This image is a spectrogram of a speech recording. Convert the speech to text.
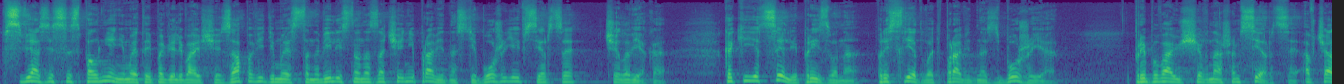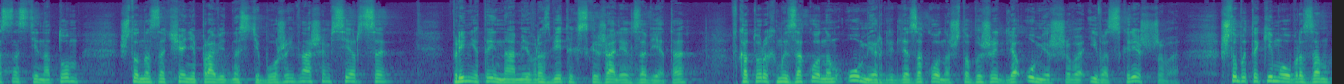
В связи с исполнением этой повелевающей заповеди мы остановились на назначении праведности Божией в сердце человека. Какие цели призвано преследовать праведность Божия, пребывающая в нашем сердце, а в частности на том, что назначение праведности Божией в нашем сердце, принятой нами в разбитых скрижалях завета, в которых мы законом умерли для закона, чтобы жить для умершего и воскресшего, чтобы таким образом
